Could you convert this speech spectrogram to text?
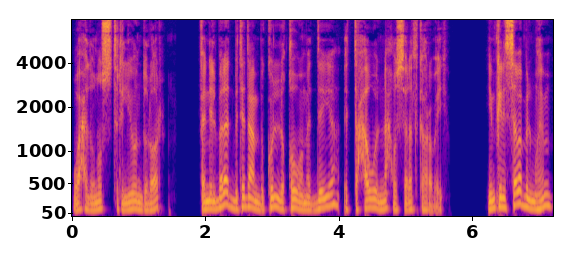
واحد ونص تريليون دولار فإن البلد بتدعم بكل قوة مادية التحول نحو السيارات الكهربائية. يمكن السبب المهم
